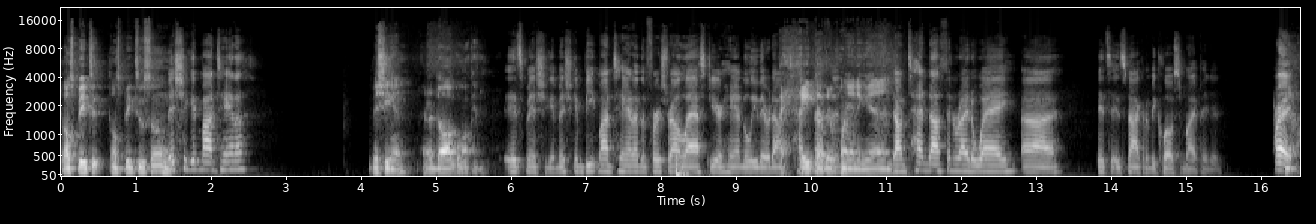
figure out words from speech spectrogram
don't speak too. Don't speak too soon. Michigan, Montana. Michigan and a dog walking. It's Michigan. Michigan beat Montana in the first round last year handily. They were down. I 10 hate that they're playing again. down ten nothing right away. Uh, it's it's not going to be close in my opinion. All right, No.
